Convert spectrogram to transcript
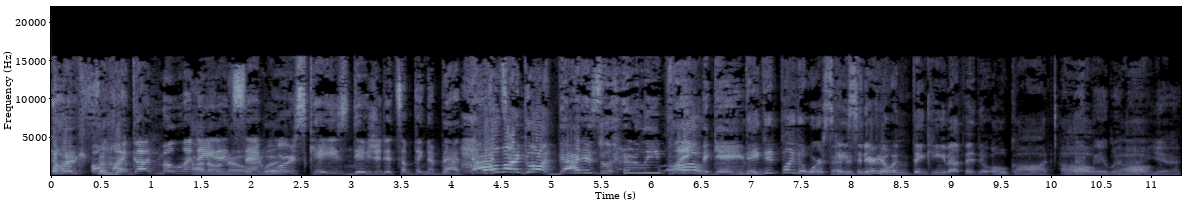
Like, Oh my God, I don't Melanated know, said but- worst case, Deja did something to Beth. That's, Oh my God! That is literally playing Oh, the game. They did play the worst That case scenario and thinking about that. Oh God! Oh they would no! die, yeah.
